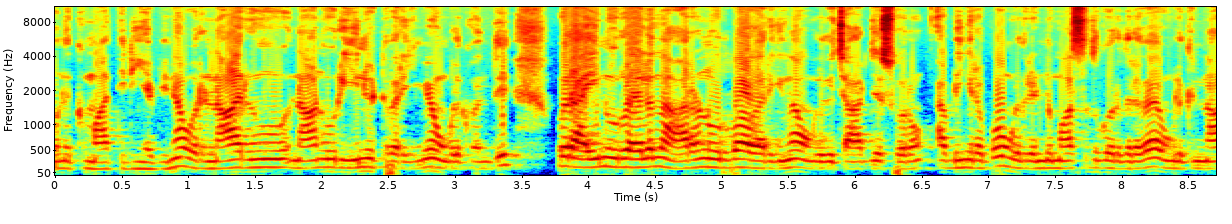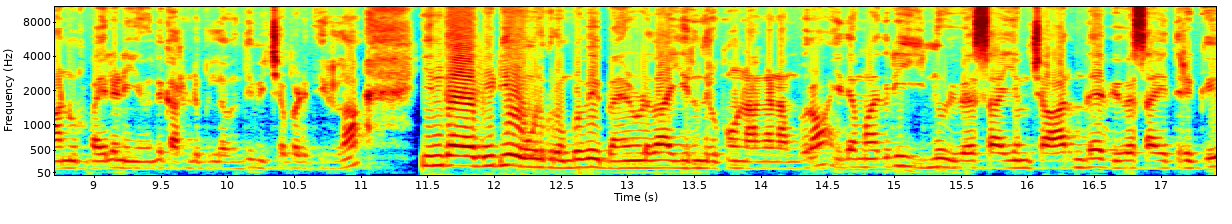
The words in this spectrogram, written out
ஒனுக்கு மாற்றிட்டீங்க அப்படின்னா ஒரு நானூ நானூறு யூனிட் வரைக்குமே உங்களுக்கு வந்து ஒரு ஐநூறுரூவாயிலேருந்து அறநூறுபா வரைக்கும் தான் உங்களுக்கு சார்ஜஸ் வரும். அப்படிங்கிறப்போ உங்களுக்கு ரெண்டு மாதத்துக்கு ஒரு தடவை உங்களுக்கு நானூறுபாயில் நீங்கள் வந்து கரண்ட் பில்லை வந்து மிச்சப்படுத்திடலாம். இந்த வீடியோ உங்களுக்கு ரொம்பவே பயனுள்ளதாக இருந்திருக்கும் நாங்கள் நம்புகிறோம் இதை மாதிரி இன்னும் விவசாயம் சார்ந்த விவசாயத்திற்கு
